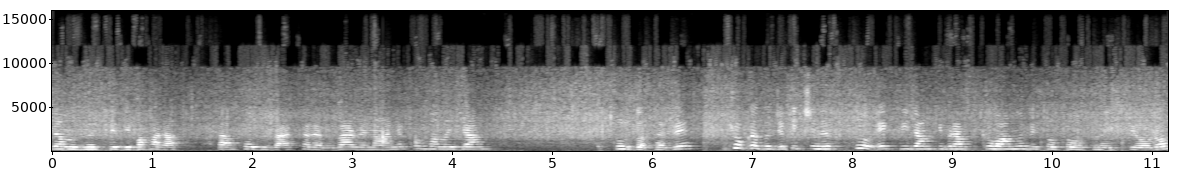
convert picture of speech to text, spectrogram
canınızın istediği baharat. Ben pul biber, karabiber ve nane kullanacağım. Tuz da tabi. Çok azıcık içine su ekleyeceğim ki biraz kıvamlı bir sos olsun istiyorum.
